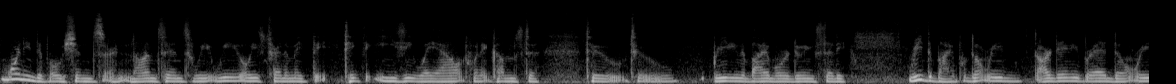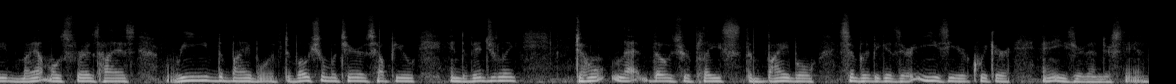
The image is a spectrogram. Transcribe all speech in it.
morning devotions are nonsense. We we always try to make the take the easy way out when it comes to to to reading the Bible or doing study. Read the Bible. Don't read Our Daily Bread. Don't read My Utmost for His Highest. Read the Bible. If devotional materials help you individually, don't let those replace the Bible simply because they're easier, quicker, and easier to understand.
